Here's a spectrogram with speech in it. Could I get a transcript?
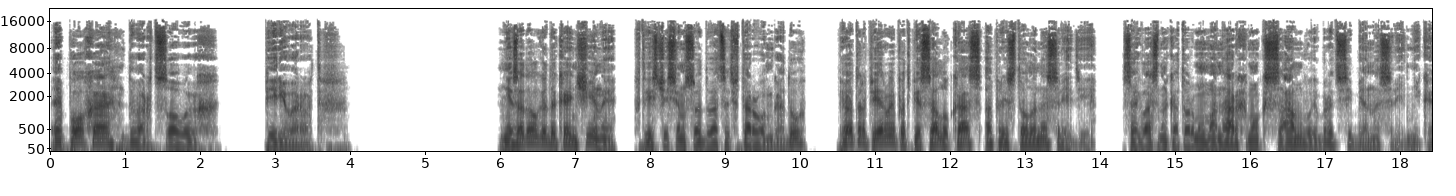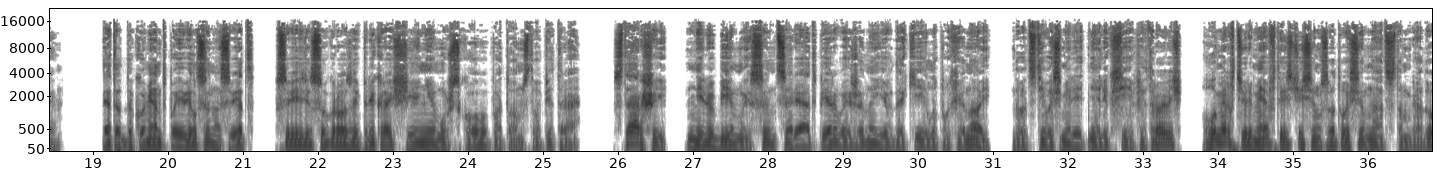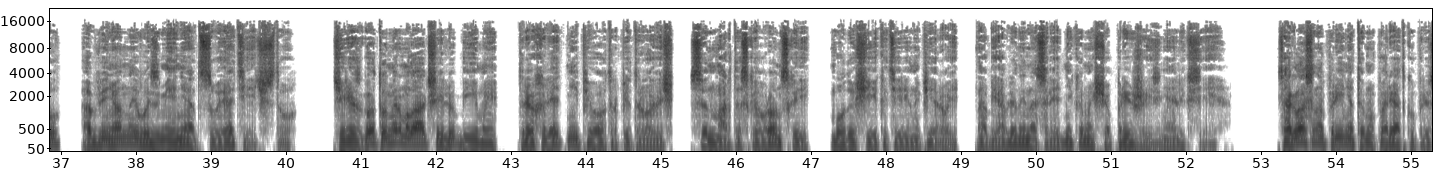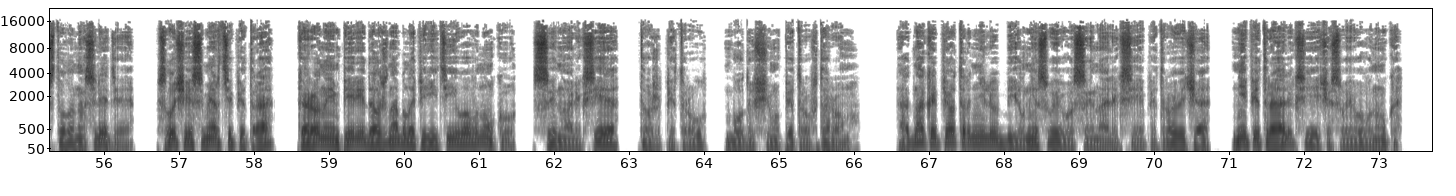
Эпоха дворцовых переворотов. Незадолго до кончины в 1722 году Петр I подписал указ о престолонаследии, согласно которому монарх мог сам выбрать себе наследника. Этот документ появился на свет в связи с угрозой прекращения мужского потомства Петра. Старший, Нелюбимый сын царя от первой жены Евдокии Лопухиной, 28-летний Алексей Петрович, умер в тюрьме в 1718 году, обвиненный в измене отцу и отечеству. Через год умер младший, любимый, трехлетний Петр Петрович, сын Марты Скавронской, будущей Екатерины I, объявленный наследником еще при жизни Алексея. Согласно принятому порядку престола наследия, в случае смерти Петра корона империи должна была перейти его внуку, сыну Алексея, тоже Петру, будущему Петру II. Однако Петр не любил ни своего сына Алексея Петровича, ни Петра Алексеевича, своего внука.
